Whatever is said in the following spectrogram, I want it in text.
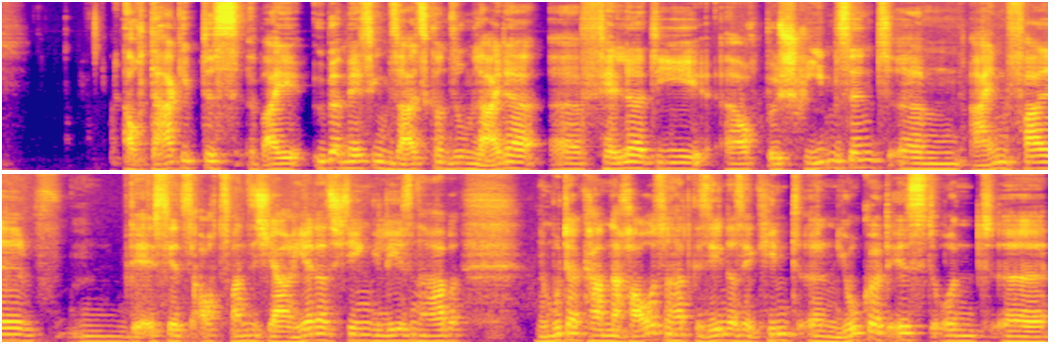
auch da gibt es bei übermäßigem Salzkonsum leider äh, Fälle, die auch beschrieben sind. Ähm, einen Fall, der ist jetzt auch 20 Jahre her, dass ich den gelesen habe. Eine Mutter kam nach Hause und hat gesehen, dass ihr Kind einen Joghurt isst und äh,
